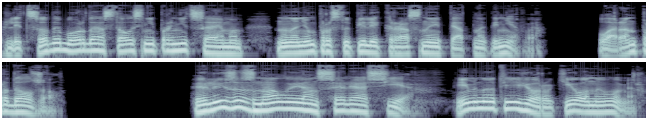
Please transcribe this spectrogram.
Лицо Деборда осталось непроницаемым, но на нем проступили красные пятна гнева. Лоран продолжал. Элиза знала и Анселя Асье. Именно от ее руки он и умер.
